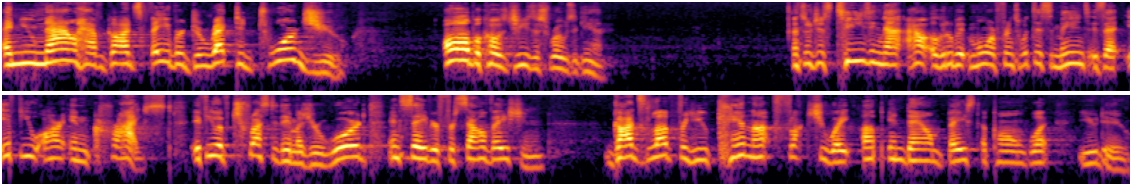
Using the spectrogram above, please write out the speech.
and you now have God's favor directed towards you. All because Jesus rose again. And so, just teasing that out a little bit more, friends, what this means is that if you are in Christ, if you have trusted Him as your Lord and Savior for salvation, God's love for you cannot fluctuate up and down based upon what you do.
